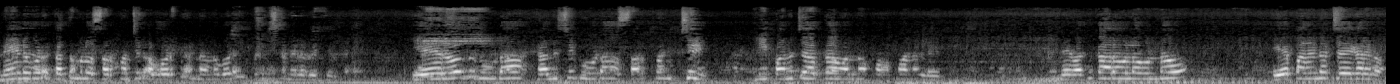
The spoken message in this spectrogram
నేను కూడా గతంలో సర్పంచ్గా ఓడిపోయాను నన్ను కూడా ఇప్పుడు నిలబెట్టారు ఏ రోజు కూడా కలిసి కూడా సర్పంచ్ ఈ పని చేద్దామన్న పాపాన లేదు. మేము అధికారంలో ఉన్నాం ఏ పనైనా చేయగలిగాం.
